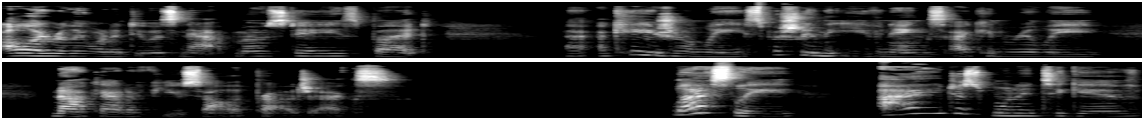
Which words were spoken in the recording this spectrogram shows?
All I really want to do is nap most days, but uh, occasionally, especially in the evenings, I can really knock out a few solid projects. Lastly, I just wanted to give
